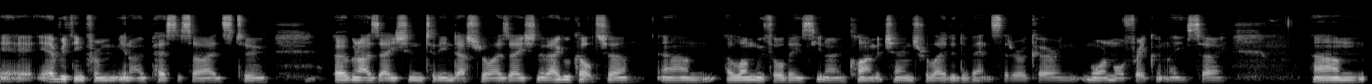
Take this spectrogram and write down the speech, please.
everything from you know pesticides to urbanization to the industrialization of agriculture um, along with all these, you know, climate change related events that are occurring more and more frequently. So, um,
